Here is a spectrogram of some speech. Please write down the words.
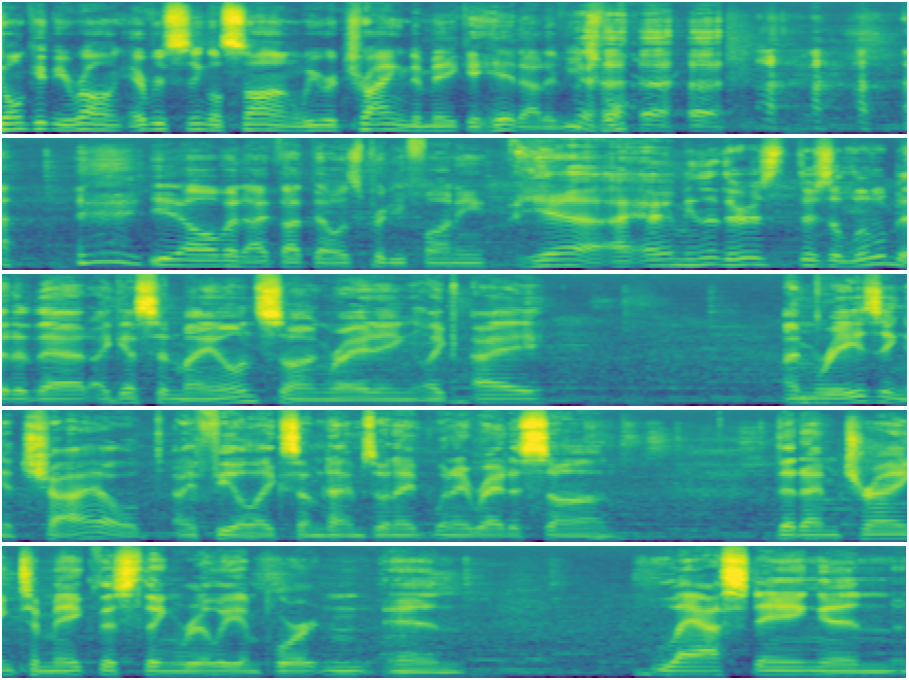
don't get me wrong, every single song we were trying to make a hit out of each one." you know, but I thought that was pretty funny. Yeah, I, I mean, there's there's a little bit of that, I guess, in my own songwriting. Like I, I'm raising a child. I feel like sometimes when I when I write a song, that I'm trying to make this thing really important and lasting, and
